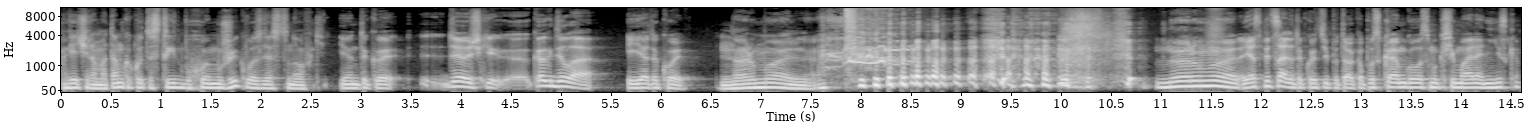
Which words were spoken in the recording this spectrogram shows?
вечером, а там какой-то стоит бухой мужик возле остановки. И он такой, девочки, э, как дела? И я такой, нормально. Нормально. Я специально такой, типа, так, опускаем голос максимально низко.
